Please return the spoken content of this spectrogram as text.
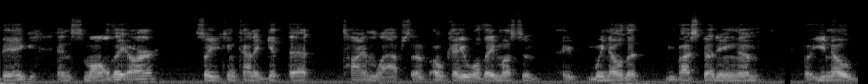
big and small they are. So you can kind of get that time lapse of, okay, well, they must have, we know that by studying them, but you know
